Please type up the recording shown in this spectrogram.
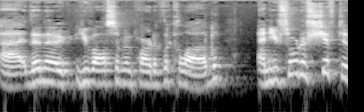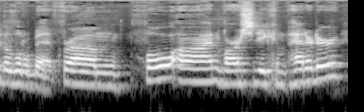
uh, then the, you've also been part of the club and you've sort of shifted a little bit from full on varsity competitor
